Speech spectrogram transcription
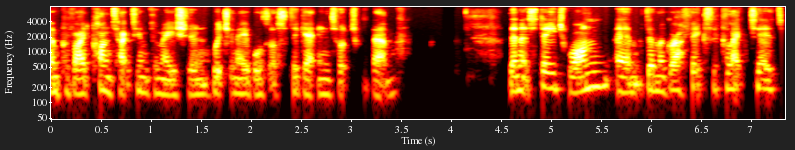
and provide contact information, which enables us to get in touch with them. Then at stage one, um, demographics are collected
